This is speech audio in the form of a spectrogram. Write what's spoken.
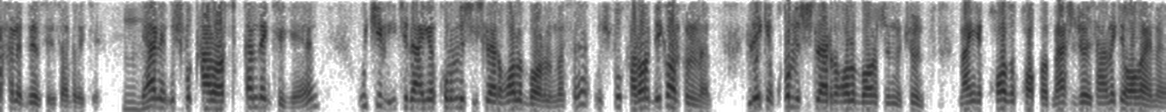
ahamiyat bersangiz sadir aka ya'ni ushbu qaror chiqqandan keyin uch yil ichida agar qurilish ishlari olib borilmasa ushbu qaror bekor qilinadi. Lekin qurilish ishlarini olib borishim uchun manga qoziq qoqib mana shu joy saniki og'ayni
